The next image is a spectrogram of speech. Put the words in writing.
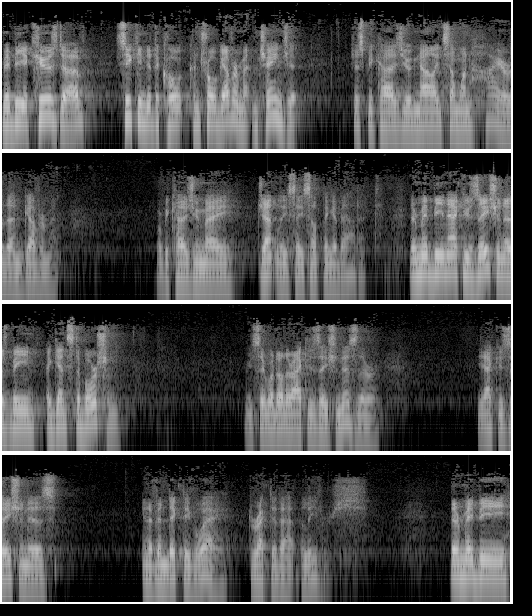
May be accused of seeking to control government and change it just because you acknowledge someone higher than government or because you may gently say something about it. There may be an accusation as being against abortion. You say, what other accusation is there? The accusation is in a vindictive way directed at believers. There may be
